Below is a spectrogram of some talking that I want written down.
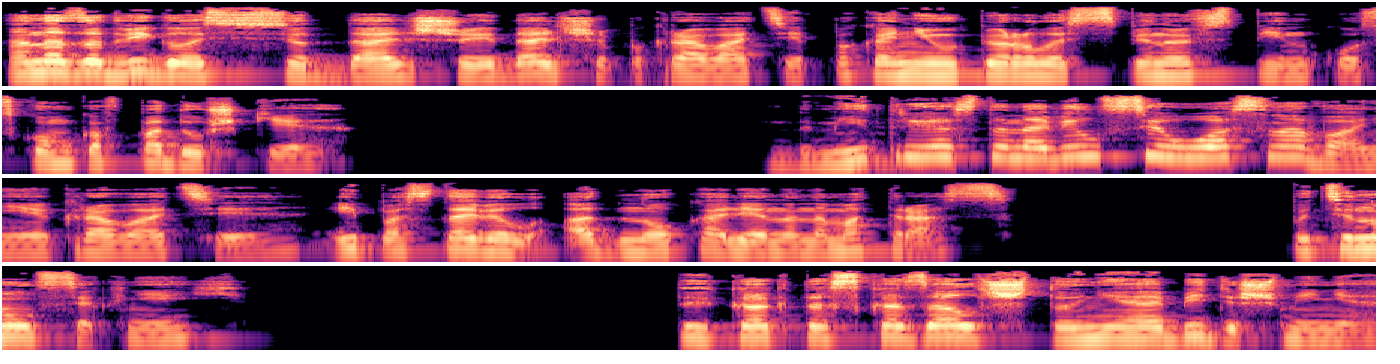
Она задвигалась все дальше и дальше по кровати, пока не уперлась спиной в спинку, скомкав подушки. Дмитрий остановился у основания кровати и поставил одно колено на матрас. Потянулся к ней. «Ты как-то сказал, что не обидишь меня».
